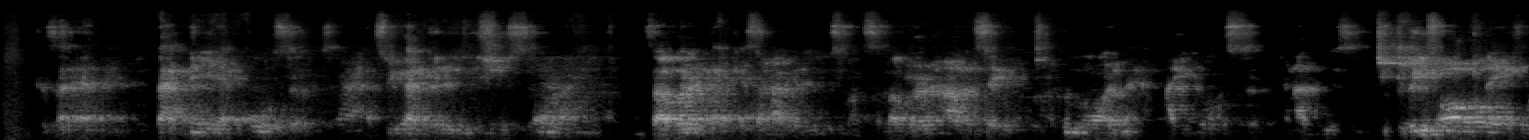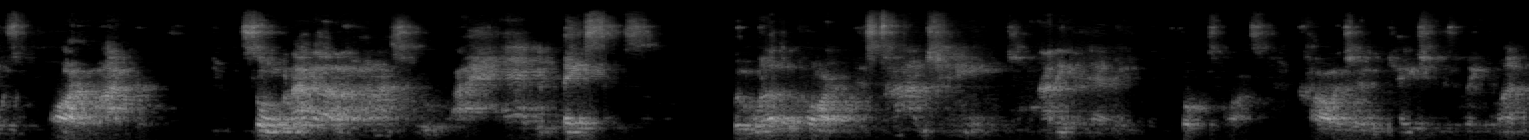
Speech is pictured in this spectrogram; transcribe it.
because I had back then you had full service, so you had to introduce yourself. So I learned that because I had to introduce myself. I learned how to say good morning, Can I? These all things was part of my growth. So when I got out of high school, I had the basics. But one other part, as time changed, I didn't have anything focused on college education to make money.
